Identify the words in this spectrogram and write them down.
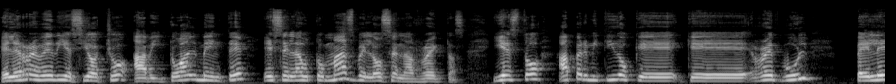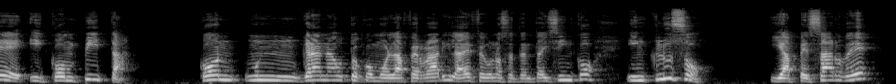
El RB18 habitualmente es el auto más veloz en las rectas y esto ha permitido que, que Red Bull pelee y compita con un gran auto como la Ferrari, la F175, incluso y a pesar de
